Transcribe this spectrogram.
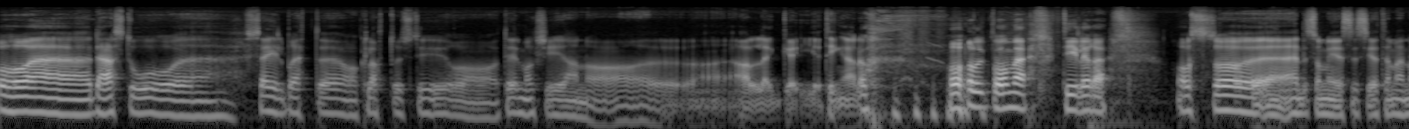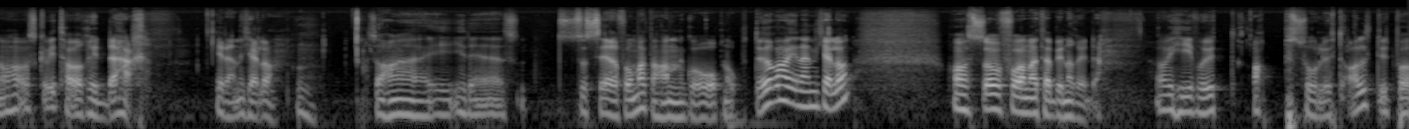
og eh, der sto eh, seilbrettet og klatreutstyr og telemarksskiene og alle gøye tinga jeg holdt på med tidligere. Og så er det som Jesus sier til meg, nå skal vi ta og rydde her i denne kjelleren. Mm. Så han, i det så ser jeg for meg at han går og åpner opp døra i den kjelleren. Og så får han meg til å begynne å rydde. Og vi hiver ut absolutt alt ut på,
